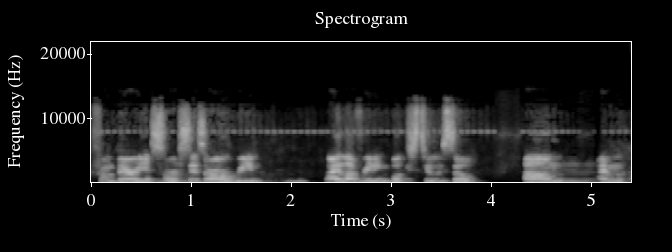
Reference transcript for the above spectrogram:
from various Mhm. sources, or I'll read, I love reading books too. So um, Mm. I'm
